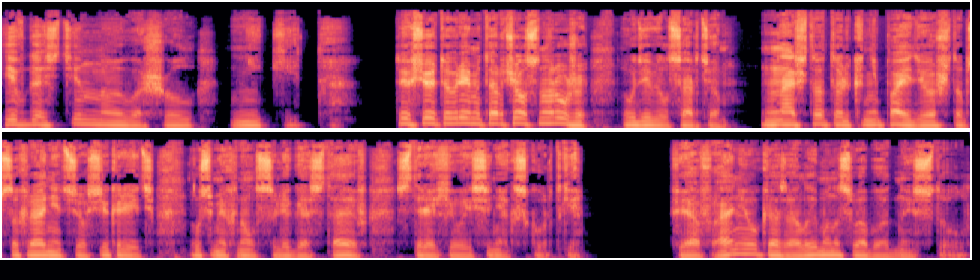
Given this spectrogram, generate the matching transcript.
и в гостиную вошел Никита. — Ты все это время торчал снаружи? — удивился Артем. «На что только не пойдешь, чтобы сохранить все в секрете», — усмехнулся Легостаев, стряхивая снег с куртки. Феофания указала ему на свободный стул.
